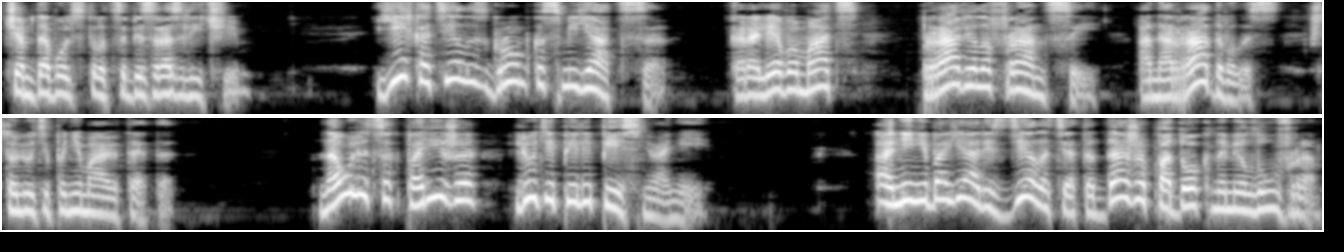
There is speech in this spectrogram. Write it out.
чем довольствоваться безразличием. Ей хотелось громко смеяться. Королева-мать правила Францией. Она радовалась, что люди понимают это. На улицах Парижа люди пели песню о ней. Они не боялись делать это даже под окнами Лувра.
